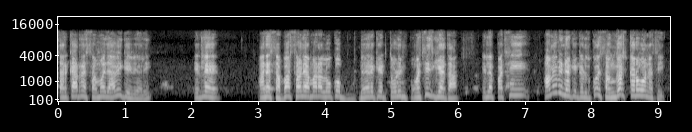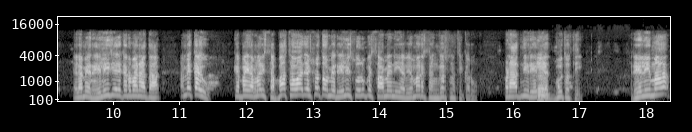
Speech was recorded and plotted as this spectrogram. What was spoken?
સરકારને સમજ આવી ગઈ વહેલી. એટલે, અને સભા સ્થળે અમારા લોકો બેરિકેડ તોડીને પહોંચી જ ગયા હતા. એટલે પછી અમે બી નક્કી કર્યું કોઈ સંઘર્ષ કરવો નથી. એટલે અમે રેલી જે કરવાના હતા અમે કહ્યું કે ભાઈ અમારી સભા થવા દેશો તો અમે રેલી સ્વરૂપે સામે નહીં આવી અમારે સંઘર્ષ નથી કરવો. પણ આજની રેલી અદભુત હતી. રેલીમાં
